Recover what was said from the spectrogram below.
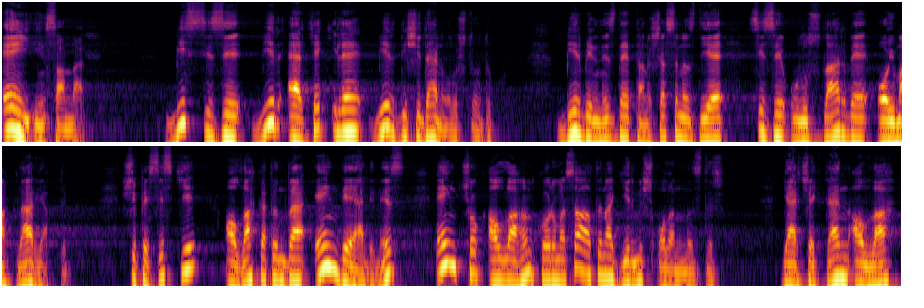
Ey insanlar! Biz sizi bir erkek ile bir dişiden oluşturduk. birbirinizle tanışasınız diye sizi uluslar ve oymaklar yaptık. Şüphesiz ki Allah katında en değerliniz, en çok Allah'ın koruması altına girmiş olanınızdır. Gerçekten Allah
